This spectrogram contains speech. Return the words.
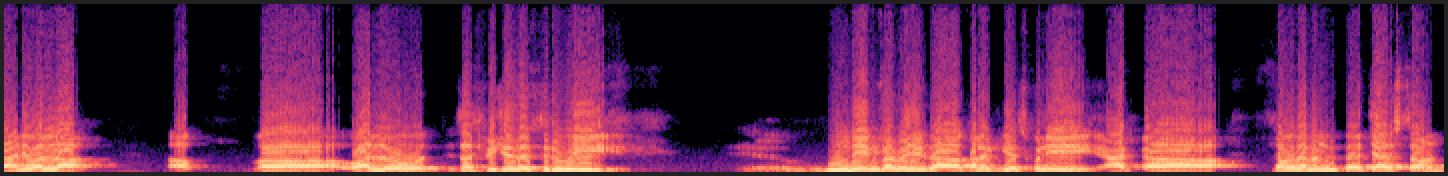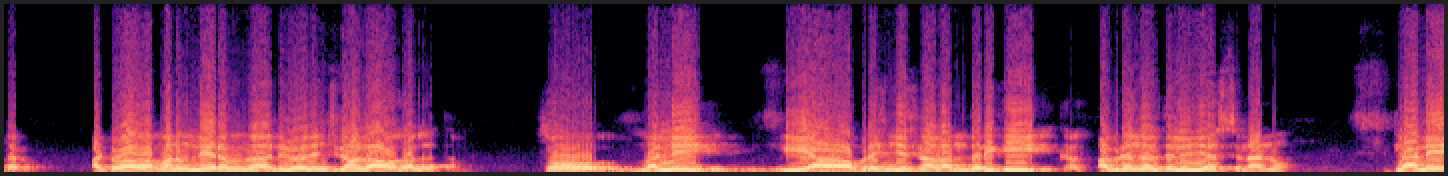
దానివల్ల వాళ్ళు సస్పీషియస్గా తిరిగి ముందే ఇన్ఫర్మేషన్ కలెక్ట్ చేసుకుని దొంగతనం చేస్తూ ఉంటారు. అటు మనం నేరం నిరోధించిన వాళ్ళు అవ్వగలుగుతాం సో మళ్ళీ ఈ ఆపరేషన్ చేసిన వాళ్ళందరికీ అభినందనలు తెలియజేస్తున్నాను. ఇట్లానే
